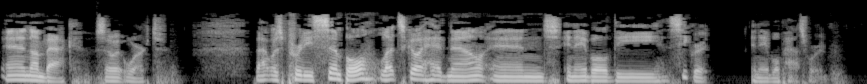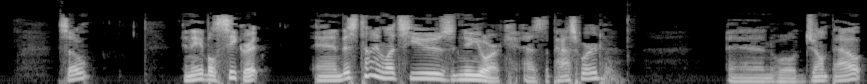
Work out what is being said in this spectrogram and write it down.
and I'm back. So it worked. That was pretty simple. Let's go ahead now and enable the secret enable password. So, enable secret, and this time let's use New York as the password, and we'll jump out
